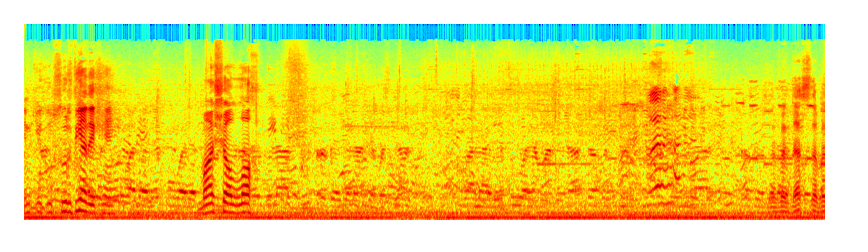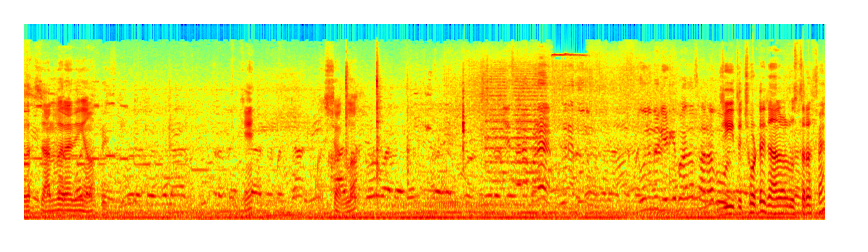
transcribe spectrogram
इनकी खूबसूरतियाँ देखें। माशाल्लाह। ज़बरदस्त ज़बरदस्त जानवर हैं जी यहाँ पे। देखिए माशाल्लाह। दो नंबर गेट के बाद सारा वो जी तो छोटे जानवर उस तरफ़ हैं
